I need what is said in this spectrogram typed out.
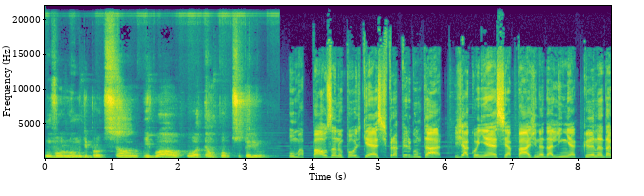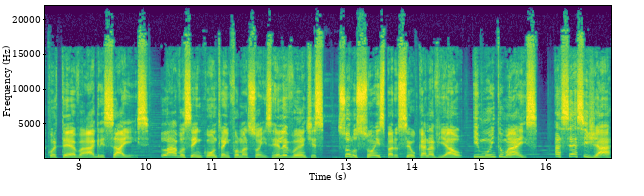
um volume de produção igual ou até um pouco superior. Uma pausa no podcast para perguntar. Já conhece a página da linha Cana da Corteva AgriScience? Lá você encontra informações relevantes, soluções para o seu canavial e muito mais. Acesse já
